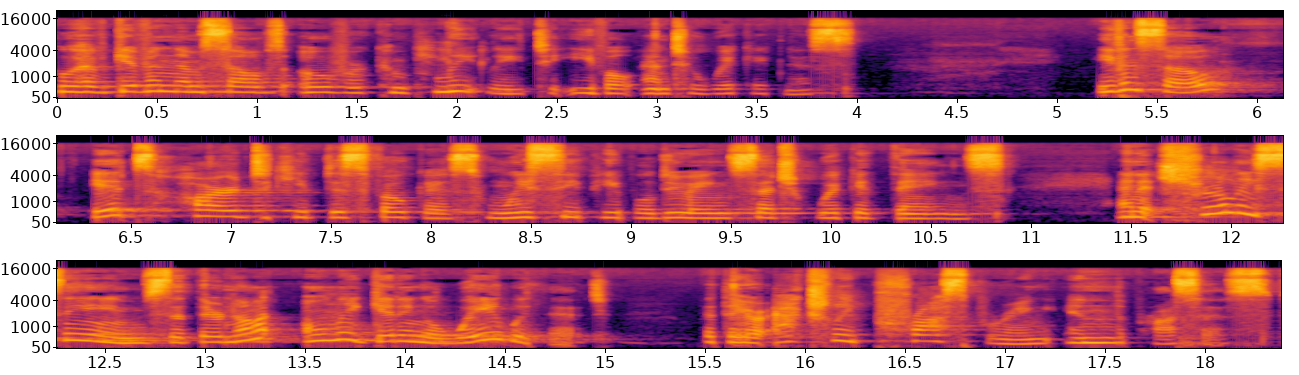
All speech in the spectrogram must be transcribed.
who have given themselves over completely to evil and to wickedness. Even so, it's hard to keep this focus when we see people doing such wicked things. And it surely seems that they're not only getting away with it, but they are actually prospering in the process.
